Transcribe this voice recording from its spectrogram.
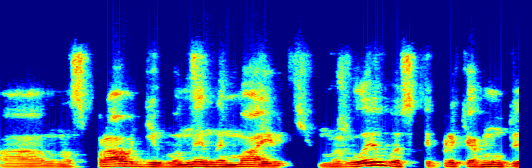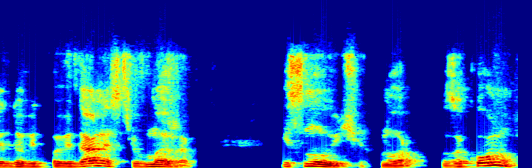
а, насправді вони не мають можливості притягнути до відповідальності в межах існуючих норм закону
